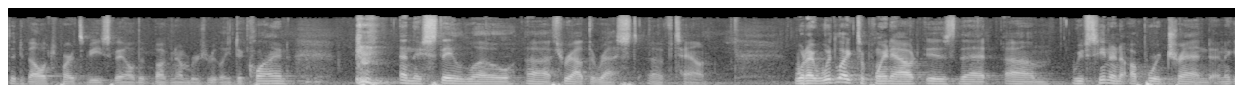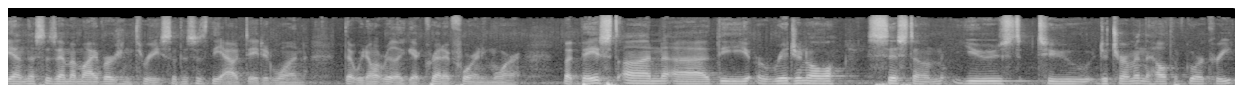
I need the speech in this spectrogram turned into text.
the developed parts of East Vail that bug numbers really decline, and they stay low uh, throughout the rest of town. What I would like to point out is that um, we've seen an upward trend, and again, this is MMI version 3, so this is the outdated one that we don't really get credit for anymore. But based on uh, the original system used to determine the health of Gore Creek,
